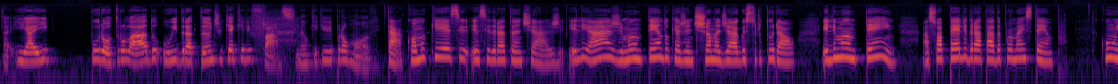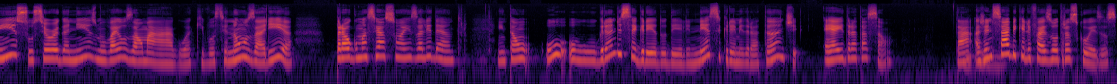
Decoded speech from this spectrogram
Tá. E aí, por outro lado, o hidratante, o que é que ele faz? Né? O que, é que ele promove? Tá, como que esse, esse hidratante age? Ele age mantendo o que a gente chama de água estrutural. Ele mantém a sua pele hidratada por mais tempo. Com isso, o seu organismo vai usar uma água que você não usaria para algumas reações ali dentro. Então, o, o, grande segredo dele nesse creme hidratante é a hidratação. Tá? A gente sabe que ele faz outras coisas,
